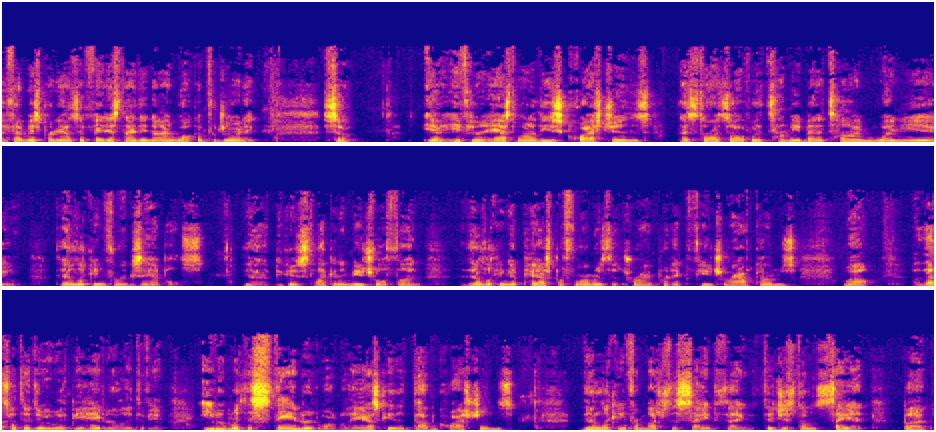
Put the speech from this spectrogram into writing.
if I mispronounce it, Fadus99, welcome for joining. So, you know, if you're asked one of these questions that starts off with, tell me about a time when you, they're looking for examples. You know, because like in a mutual fund, they're looking at past performance to try and predict future outcomes. Well, that's what they're doing with a behavioral interview. Even with the standard one, when they ask you the dumb questions, they're looking for much the same thing. They just don't say it, but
